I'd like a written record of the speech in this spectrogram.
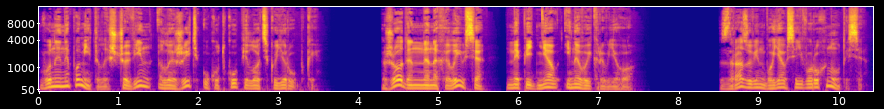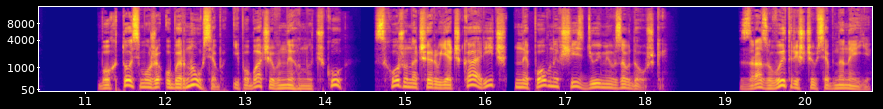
Вони не помітили, що він лежить у кутку пілотської рубки. Жоден не нахилився, не підняв і не викрив його. Зразу він боявся й ворухнутися. Бо хтось, може, обернувся б і побачив негнучку, схожу на черв'ячка річ неповних шість дюймів завдовжки. Зразу витріщився б на неї,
